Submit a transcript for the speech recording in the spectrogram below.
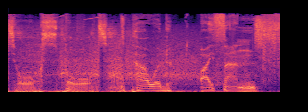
Talk Sport. Powered by fans.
